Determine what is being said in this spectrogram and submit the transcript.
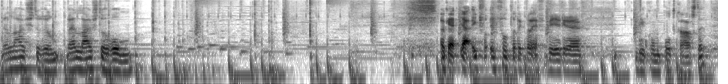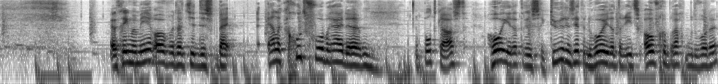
Wij luisteren, wij luisteren. Oké, ja, ik, ik vond dat ik wel even weer, uh, weer kon podcasten. Het ging me meer over dat je dus bij elk goed voorbereide podcast hoor je dat er een structuur in zit en hoor je dat er iets overgebracht moet worden.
